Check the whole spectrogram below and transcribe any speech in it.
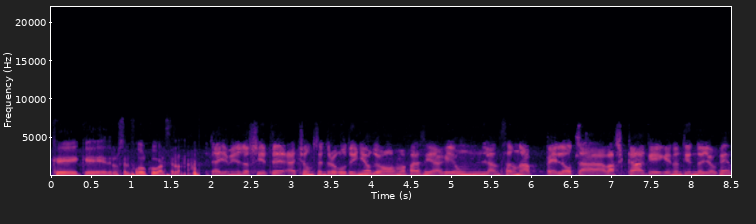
que, que, de los del Fútbol Club Barcelona. Detalle, minuto 7 ha hecho un centro Coutinho que vamos, más parecía que un lanzar una pelota vasca que, que, no entiendo yo qué.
